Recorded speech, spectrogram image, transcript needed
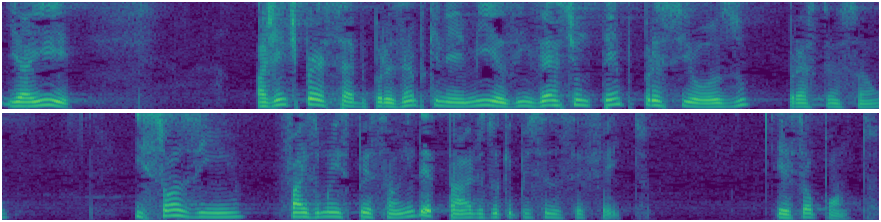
E aí, a gente percebe, por exemplo, que Neemias investe um tempo precioso, presta atenção, e sozinho faz uma inspeção em detalhes do que precisa ser feito. Esse é o ponto.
